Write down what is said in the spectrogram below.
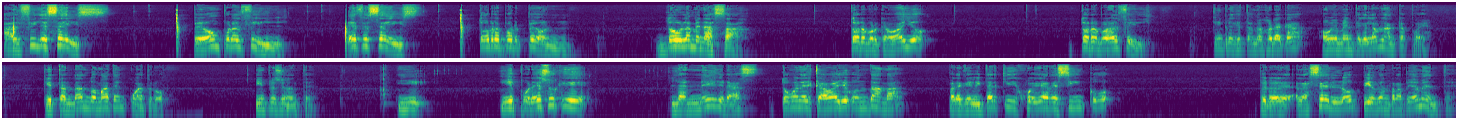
Alfil E6, peón por alfil, F6, torre por peón, doble amenaza, torre por caballo, torre por alfil. ¿Quién cree que está mejor acá? Obviamente que las blancas, pues. Que están dando mate en cuatro. Impresionante. Y, y es por eso que las negras toman el caballo con dama para que evitar que juegue de 5, pero al hacerlo pierden rápidamente.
